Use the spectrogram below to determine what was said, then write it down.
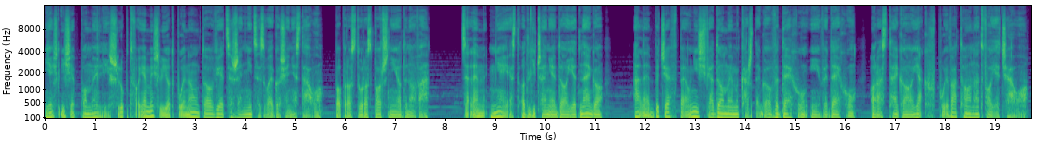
Jeśli się pomylisz lub twoje myśli odpłyną, to wiedz, że nic złego się nie stało. Po prostu rozpocznij od nowa. Celem nie jest odliczenie do jednego, ale bycie w pełni świadomym każdego wdechu i wydechu oraz tego, jak wpływa to na Twoje ciało.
